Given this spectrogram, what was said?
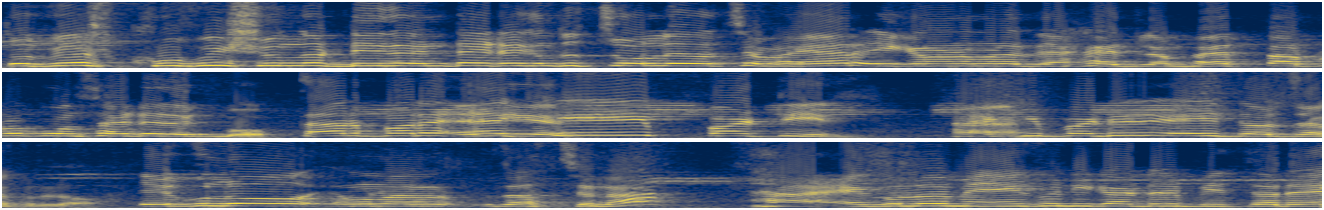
তো বেশ খুবই সুন্দর ডিজাইনটা এটা কিন্তু চলে যাচ্ছে ভাইয়ার এই কারণে আমরা দেখাই দিলাম। ভাই তারপর কোন সাইডে দেখব? তারপরে একই পার্টির হ্যাঁ। একই পার্টির এই দরজাগুলো। এগুলো ওনার যাচ্ছে না? হ্যাঁ এগুলো মেহগুনি কাঠের ভিতরে।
